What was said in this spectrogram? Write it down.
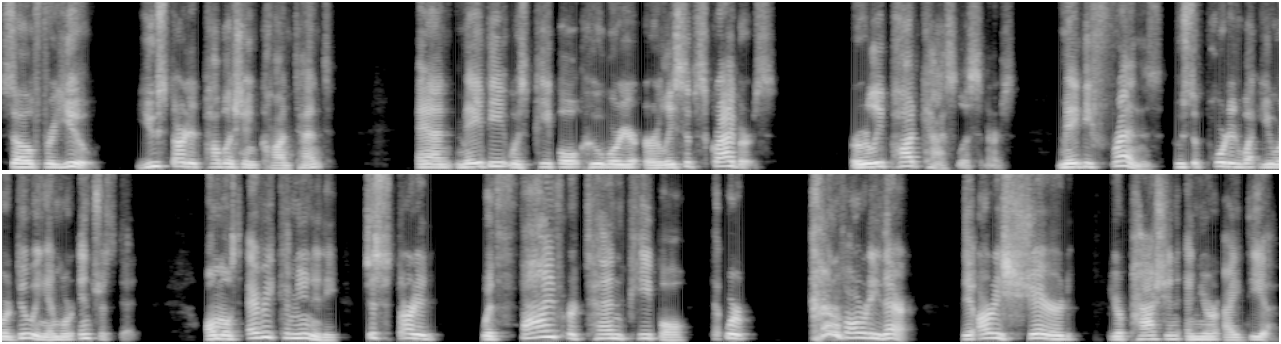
So for you, you started publishing content, and maybe it was people who were your early subscribers, early podcast listeners, maybe friends who supported what you were doing and were interested. Almost every community just started with five or 10 people that were kind of already there. They already shared your passion and your idea.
